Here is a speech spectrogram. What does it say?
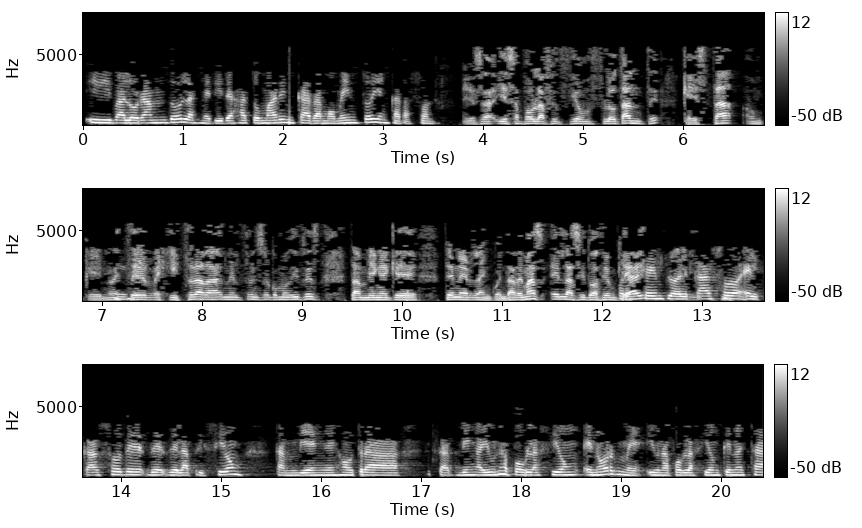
y valorando las medidas a tomar en cada momento y en cada zona. Y esa, y esa población flotante que está, aunque no esté registrada en el censo, como dices, también hay que tenerla en cuenta. Además, es la situación que hay. Por ejemplo, el caso, el caso de la prisión también es otra, también hay una población enorme y una población que no está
